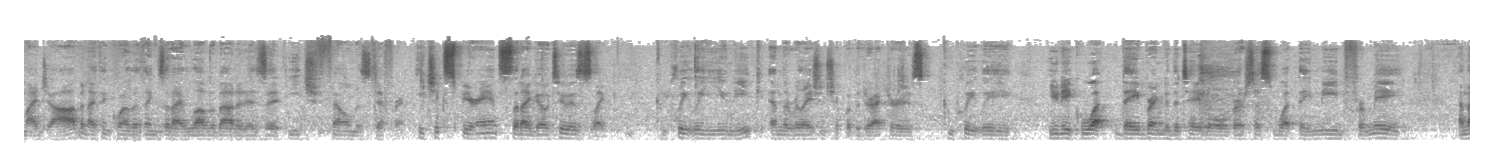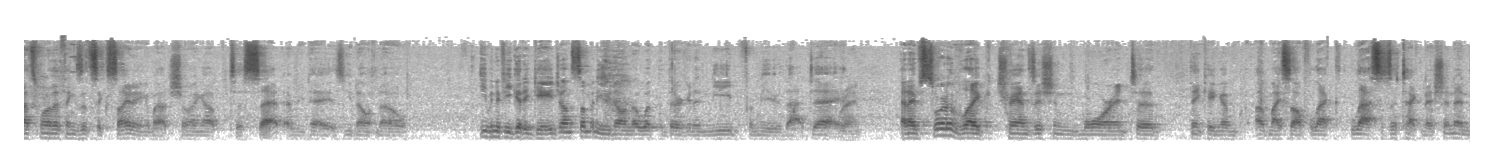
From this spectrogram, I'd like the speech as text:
my job, and I think one of the things that I love about it is that each film is different. Each experience that I go to is like completely unique, and the relationship with the director is completely unique. What they bring to the table versus what they need from me, and that's one of the things that's exciting about showing up to set every day is you don't know. Even if you get a gauge on somebody, you don't know what they're going to need from you that day. Right. And I've sort of like transitioned more into thinking of, of myself le- less as a technician and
